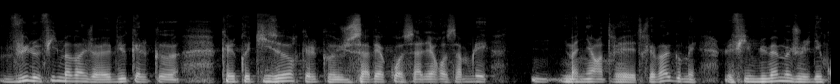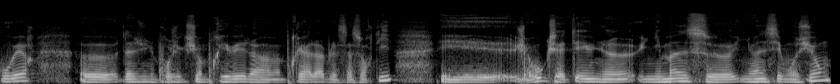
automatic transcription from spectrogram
vu le film avant. J'avais vu quelques, teasers, je savais à quoi ça allait ressembler de manière très, très vague, mais le film lui-même, je l'ai découvert euh, dans une projection privée préalable à sa sortie. Et j'avoue que ça a été une, immense, une immense émotion.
